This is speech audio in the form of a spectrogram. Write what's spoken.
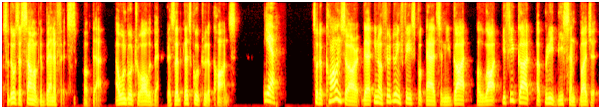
So those are some of the benefits of that. I won't go through all the benefits. Let, let's go through the cons. Yeah. So the cons are that, you know, if you're doing Facebook ads and you got a lot, if you got a pretty decent budget,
